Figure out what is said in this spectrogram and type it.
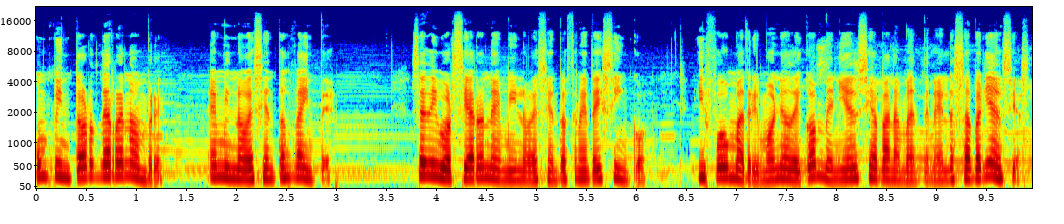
un pintor de renombre, en 1920. Se divorciaron en 1935 y fue un matrimonio de conveniencia para mantener las apariencias,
